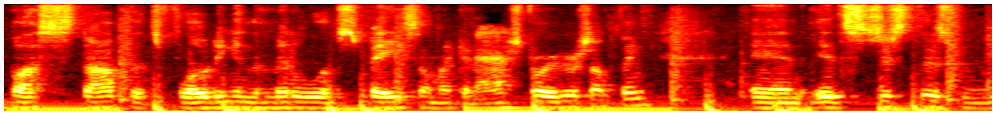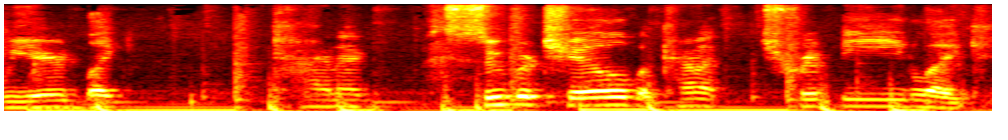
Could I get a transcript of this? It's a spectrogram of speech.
bus stop that's floating in the middle of space on like an asteroid or something. And it's just this weird like kind of super chill but kind of trippy like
